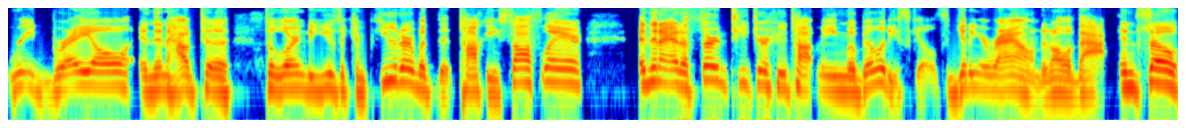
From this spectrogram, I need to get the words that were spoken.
read braille and then how to to learn to use a computer with the talking software. And then I had a third teacher who taught me mobility skills, getting around and all of that. And so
